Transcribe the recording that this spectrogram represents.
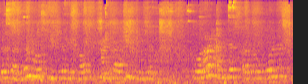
The southernmost region is called Antarctic region. Polar habitats are the coldest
